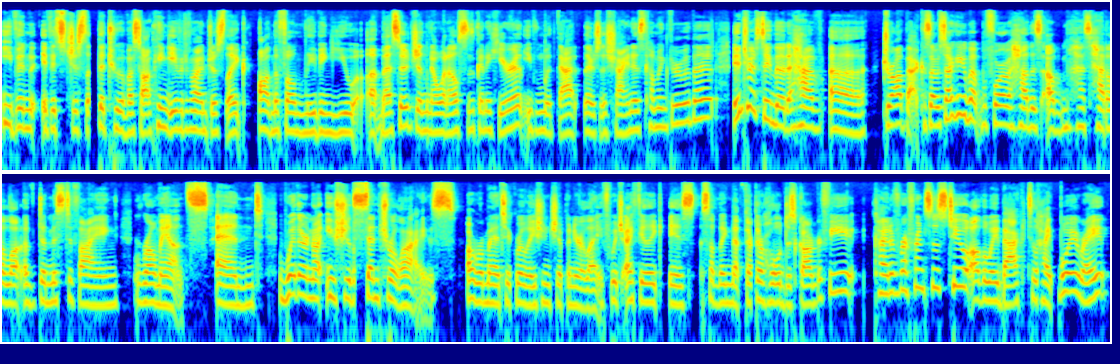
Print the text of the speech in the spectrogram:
even even if it's just like, the two of us talking, even if I'm just like on the phone leaving you a message and no one else is going to hear it, even with that, there's a shyness coming through with it. Interesting though to have a drawback because I was talking about before how this album has had a lot of demystifying romance and whether or not you should centralize a romantic relationship in your life, which I feel like is something that their, their whole discography kind of references to all the way back to Hype Boy, right?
